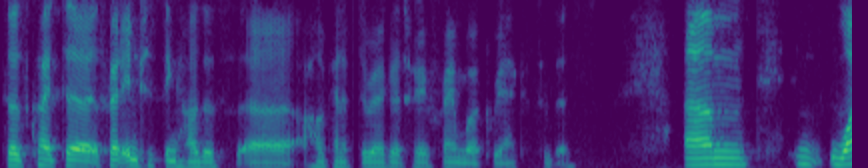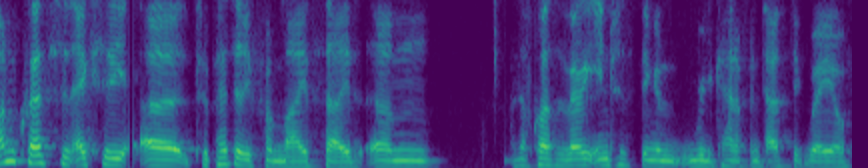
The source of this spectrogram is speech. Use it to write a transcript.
so it's quite uh, it's quite interesting how this uh, how kind of the regulatory framework reacts to this um, one question actually uh, to Petteri from my side. Um, it's of course a very interesting and really kind of fantastic way of,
